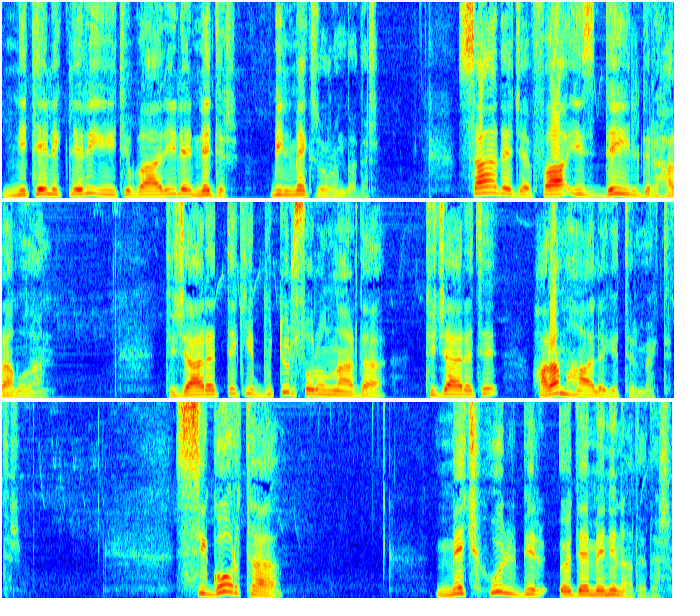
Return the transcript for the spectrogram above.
nitelikleri itibariyle nedir bilmek zorundadır sadece faiz değildir haram olan. Ticaretteki bu tür sorunlarda ticareti haram hale getirmektedir. Sigorta meçhul bir ödemenin adıdır.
